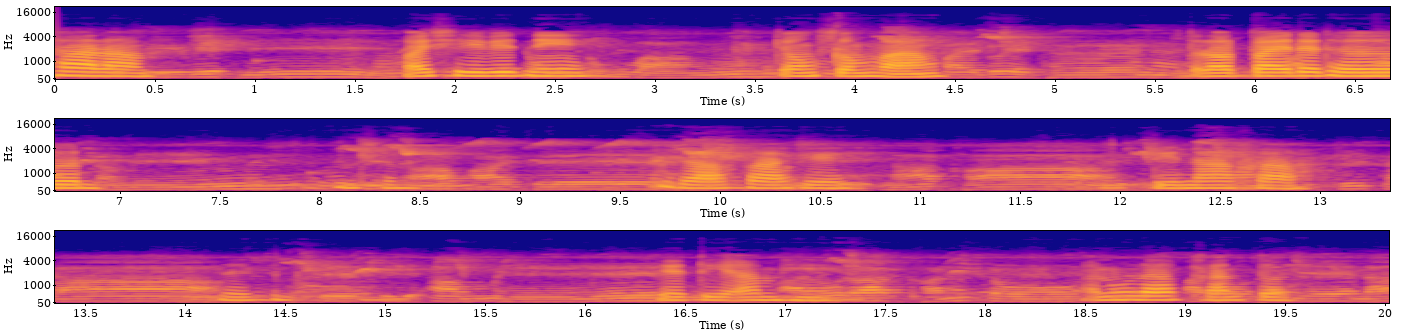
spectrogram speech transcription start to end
ท่ารถอยท่ารำชีวิตนี้ำขอให้ชีวิตนี้ จงสมหวัง ตลอดไปด้วยเถิดสมิงสาภาเจยาคาเคนาคาตีนาคาทิกาเดเจติอัมเหเจติอัมเหอนุรักขันโตอนุรักษ์ขันตุอนุเยนะ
